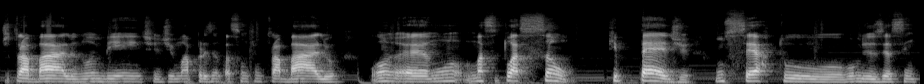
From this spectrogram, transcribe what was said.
de trabalho, no ambiente de uma apresentação de um trabalho, é, numa situação que pede um certo, vamos dizer assim,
